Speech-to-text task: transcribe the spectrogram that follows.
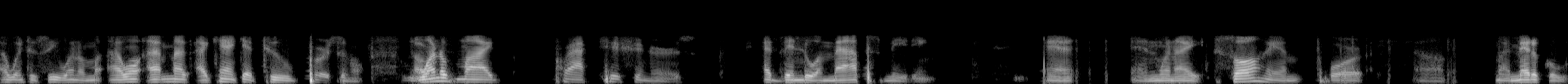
I went to see one of my. I won't. I'm not. I can't get too personal. One of my practitioners had been to a MAPS meeting, and and when I saw him for uh, my medical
